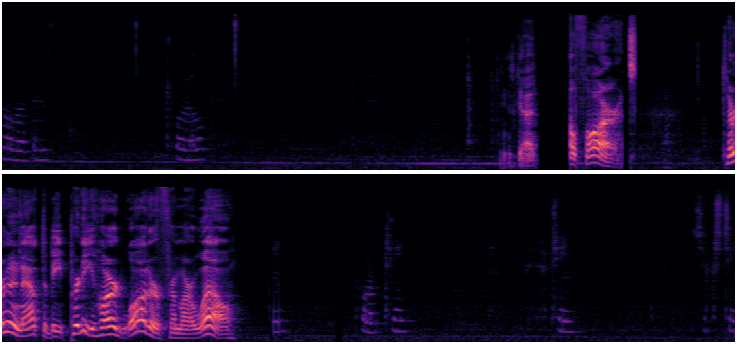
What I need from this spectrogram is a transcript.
eleven, twelve. He's got so far. Turning out to be pretty hard water from our well. 14, 15, 16,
